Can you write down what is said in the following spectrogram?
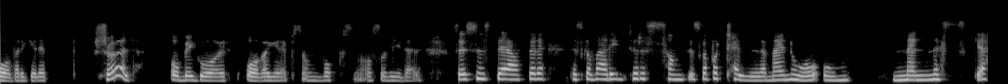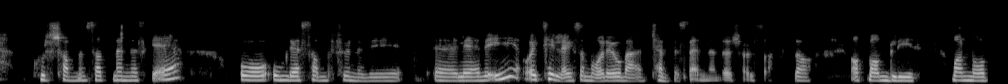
overgrep sjøl og begår overgrep som voksen osv. Så, videre. så jeg syns det det, skal være interessant, det skal fortelle meg noe om mennesket, hvor sammensatt mennesket er, og om det samfunnet vi eh, lever i. Og i tillegg så må det jo være kjempespennende, selvsagt. At man blir man må,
